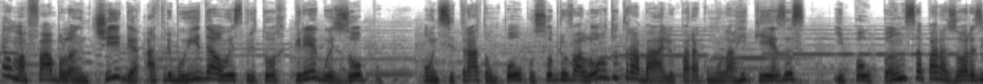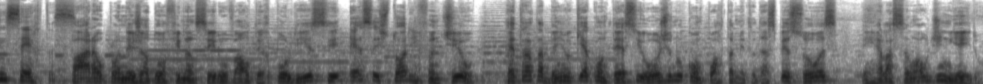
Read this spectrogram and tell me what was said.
É uma fábula antiga atribuída ao escritor grego Esopo, onde se trata um pouco sobre o valor do trabalho para acumular riquezas e poupança para as horas incertas. Para o planejador financeiro Walter Police, essa história infantil retrata bem o que acontece hoje no comportamento das pessoas em relação ao dinheiro.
